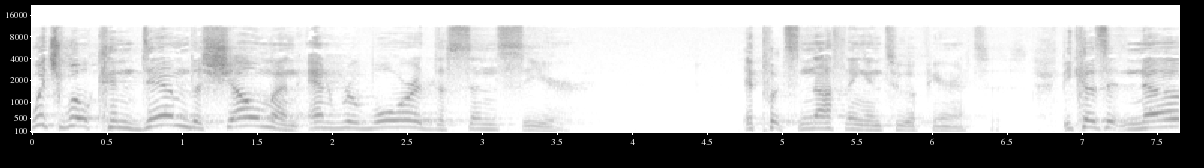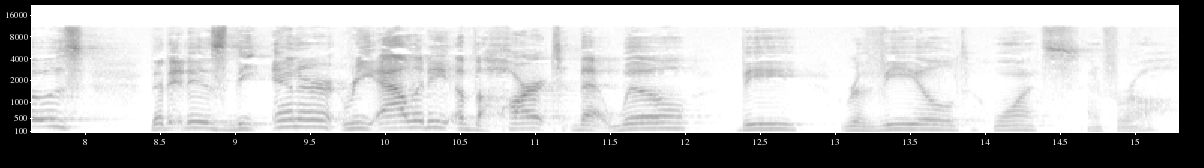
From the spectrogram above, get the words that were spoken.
which will condemn the showman and reward the sincere. It puts nothing into appearances because it knows that it is the inner reality of the heart that will be revealed once and for all.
